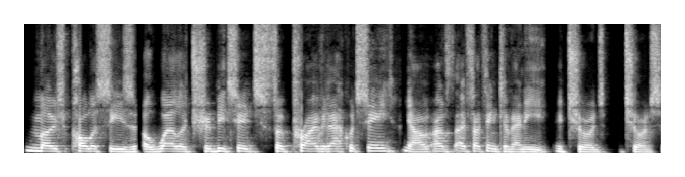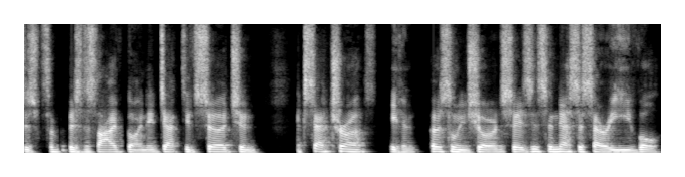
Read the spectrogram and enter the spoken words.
most policies are well attributed for private equity? You know, if I think of any insurance insurances for business I've got, an executive search and etc., even personal insurances, it's a necessary evil.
